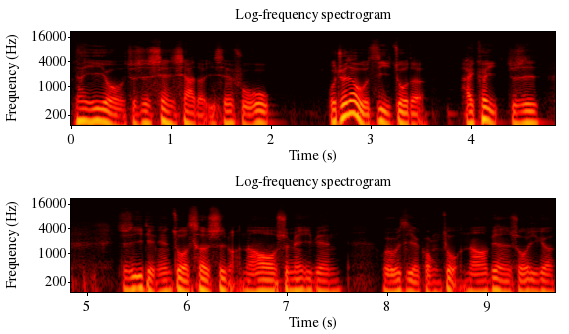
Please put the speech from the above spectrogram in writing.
那也有就是线下的一些服务。我觉得我自己做的还可以，就是就是一点点做测试嘛，然后顺便一边维护自己的工作，然后变成说一个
